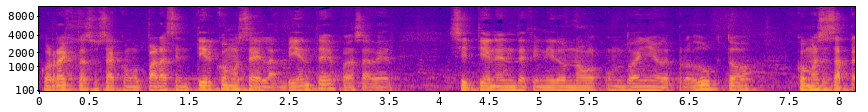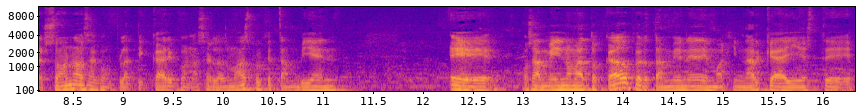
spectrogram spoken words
correctas, o sea, como para sentir cómo es el ambiente, para saber si tienen definido no, un dueño de producto, cómo es esa persona, o sea, como platicar y conocerlas más, porque también, eh, o sea, a mí no me ha tocado, pero también he de imaginar que hay este,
